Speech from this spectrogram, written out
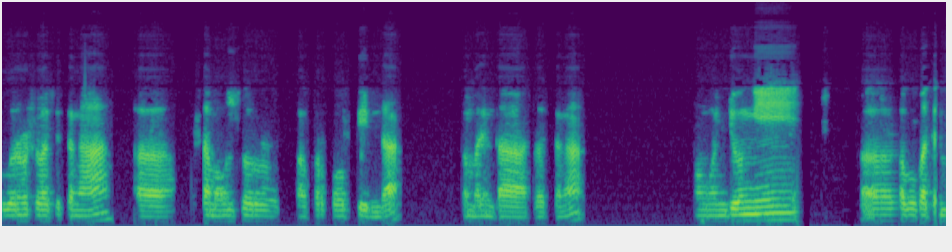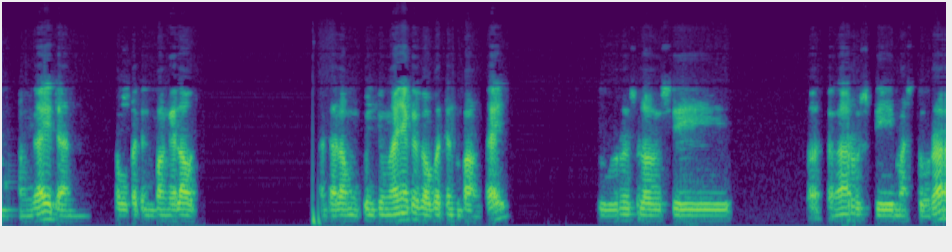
Gubernur Sulawesi Tengah uh, bersama unsur uh, Forkopimda pemerintah Sulawesi Tengah mengunjungi uh, Kabupaten Banggai dan Kabupaten Banggai Laut. Nah, dalam kunjungannya ke Kabupaten Banggai, Gubernur Sulawesi Tengah Rusdi Mastura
